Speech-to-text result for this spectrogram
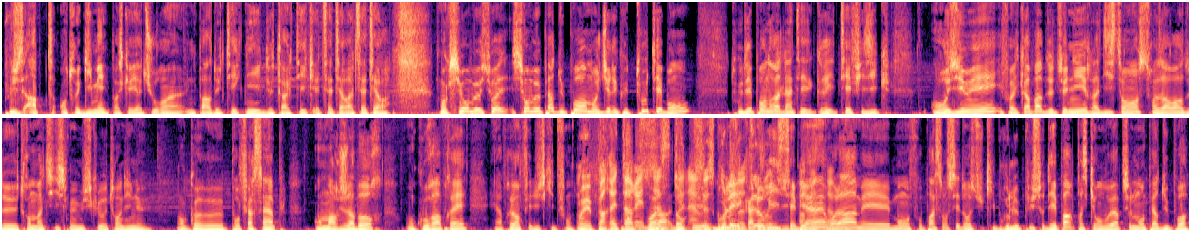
plus apte, entre guillemets, parce qu'il y a toujours une part de technique, de tactique, etc. etc. Donc si on, veut, si on veut perdre du poids, moi je dirais que tout est bon, tout dépendra de l'intégrité physique. En résumé, il faut être capable de tenir la distance sans avoir de traumatisme musculo-tendineux. Donc euh, pour faire simple, on marche d'abord, on court après, et après on fait du ski de fond. Oui, par étapes. Voilà, donc brûler les calories, c'est bien, voilà, mais bon, il faut pas se dans celui qui brûle le plus au départ parce qu'on veut absolument perdre du poids.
